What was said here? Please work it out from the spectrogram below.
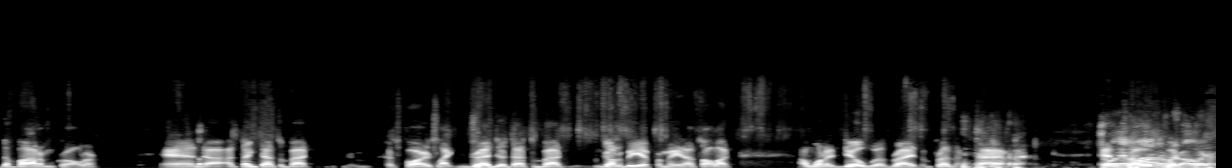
the bottom crawler, and uh, I think that's about as far as like dredges. That's about going to be it for me. That's all I I want to deal with right at the present time. So And that so, bottom but- crawler,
